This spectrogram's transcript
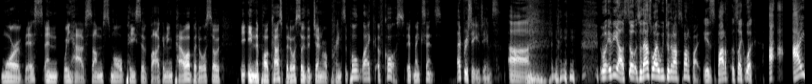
more of this and we have some small piece of bargaining power but also in the podcast but also the general principle like of course it makes sense I appreciate you, James. Uh, well, anyhow, so so that's why we took it off Spotify. Is Spotify? It's like, look, I I I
